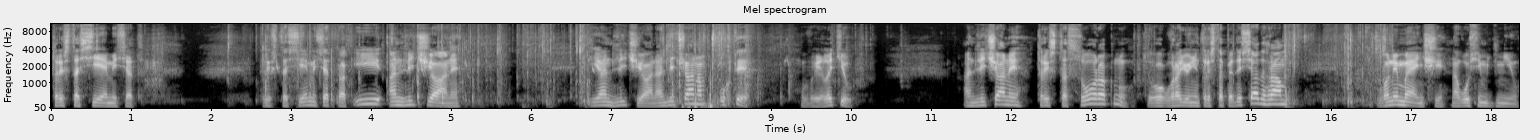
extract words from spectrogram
370. 370, так. І англічани. І англічани. Англічанам. Ух ти! Вилетів. Англічани 340, ну, в районі 350 грам. Вони менші на 8 днів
